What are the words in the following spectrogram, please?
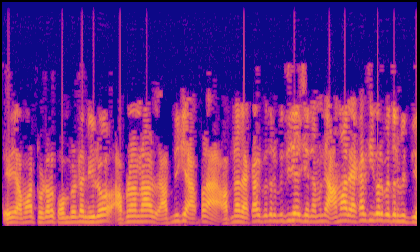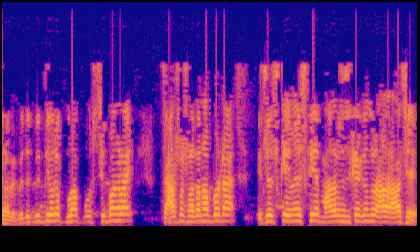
এই আমার টোটাল কমপ্লেনটা নিল। আপনার না, আপনি কি আপনার একার বেতন বৃদ্ধি চাইছেন? মানে আমার একার কি করে বেতন বৃদ্ধি হবে? বেতন বৃদ্ধি হলে পুরো পশ্চিমবাংলায় চারশো সাতানব্বইটা এসএসকে, এমএসকে, মাদ্রাসা শিক্ষা কেন্দ্র আছে।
